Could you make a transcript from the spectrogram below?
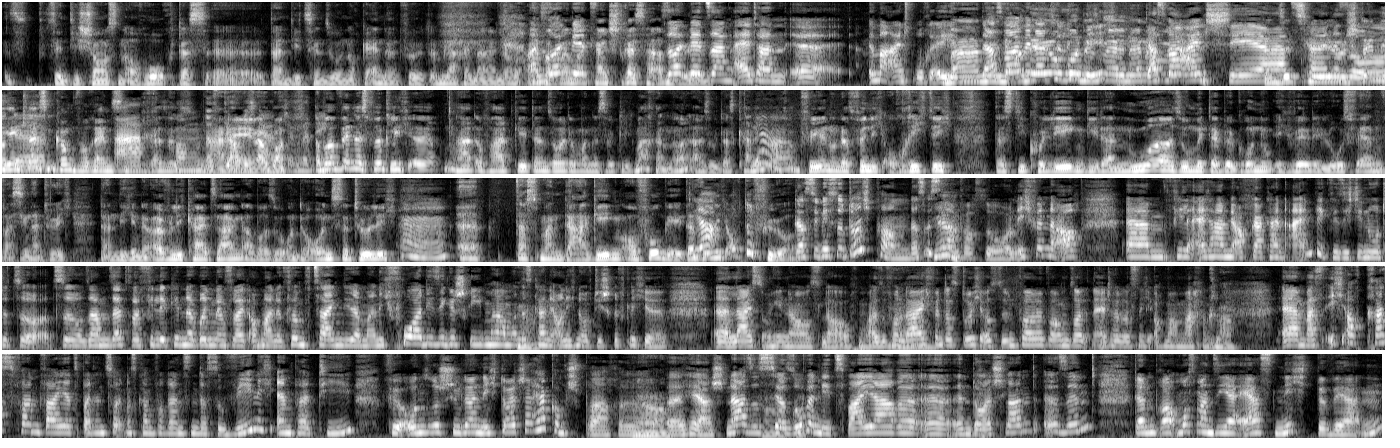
sind die Chancen auch hoch, dass äh, dann die Zensur noch geändert wird im Nachhinein. Ne? Einfach weil man jetzt, keinen Stress haben Sollten will. wir jetzt sagen, Eltern äh, immer Einspruch erheben. Nein, das wollen wir nee, natürlich nicht. Nein, nein, das war ein Scherz. Dann sitzen keine wir Sorge. ständig in Klassenkonferenzen. Ach das komm, das glaube ich aber, nicht unbedingt. Aber wenn es wirklich äh, hart auf hart geht, dann sollte man das wirklich machen. Ne? Also das kann ja. ich auch empfehlen und das finde ich auch richtig, dass die Kollegen, die dann nur so mit der Begründung, ich will den loswerden, was sie natürlich dann nicht in der Öffentlichkeit sagen, aber so unter uns natürlich, mhm. äh, dass man dagegen auch vorgeht. Da ja, bin ich auch dafür. Dass sie nicht so durchkommen. Das ist ja. einfach so. Und ich finde auch, ähm, viele Eltern haben ja auch gar keinen Einblick, wie sich die Note zu, zusammensetzt, weil viele Kinder bringen dann vielleicht auch mal eine 5, zeigen die dann mal nicht vor, die sie geschrieben haben. Und ja. das kann ja auch nicht nur auf die schriftliche äh, Leistung hinauslaufen. Also von daher, ich finde das durchaus sinnvoll. Warum sollten Eltern das nicht auch mal machen? Klar. Ähm, was ich auch krass fand, war jetzt bei den Zeugniskonferenzen, dass so wenig Empathie für unsere Schüler nicht deutscher Herkunftssprache äh, herrscht. Ne? Also es ist ja, so, wenn die zwei Jahre äh, in Deutschland äh, sind, dann muss man sie ja erst nicht bewerten.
